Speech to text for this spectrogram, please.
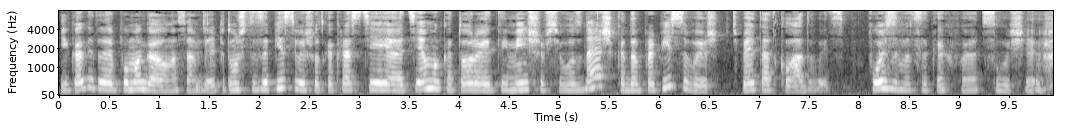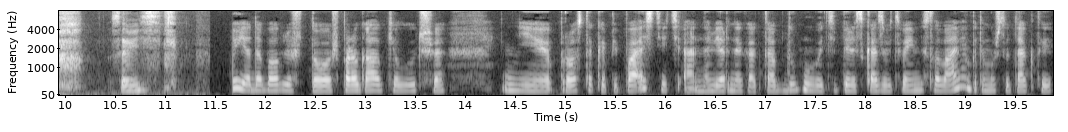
и как это помогало на самом деле. Потому что ты записываешь вот как раз те темы, которые ты меньше всего знаешь, когда прописываешь, у тебя это откладывается. Пользоваться как бы от случая зависит. Я добавлю, что шпаргалки лучше не просто копипастить, а, наверное, как-то обдумывать и пересказывать своими словами, потому что так ты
